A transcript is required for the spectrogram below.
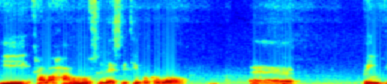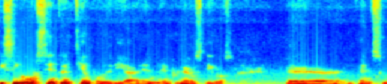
y trabajábamos en ese tiempo como 25% eh, del tiempo, diría, en, en primeros siglos, eh, en su,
